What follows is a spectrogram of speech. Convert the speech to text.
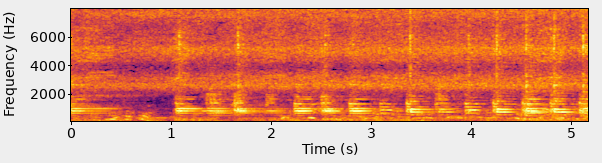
Thank you.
